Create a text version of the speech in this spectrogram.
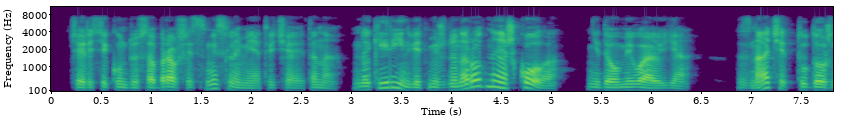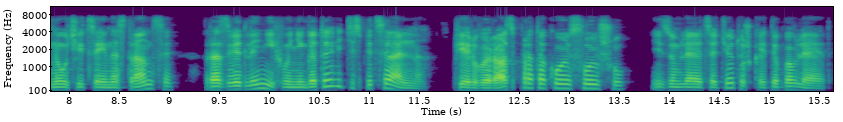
– через секунду собравшись с мыслями, отвечает она. «Но Кирин ведь международная школа», – недоумеваю я. «Значит, тут должны учиться иностранцы. Разве для них вы не готовите специально?» «Первый раз про такое слышу», – изумляется тетушка и добавляет.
